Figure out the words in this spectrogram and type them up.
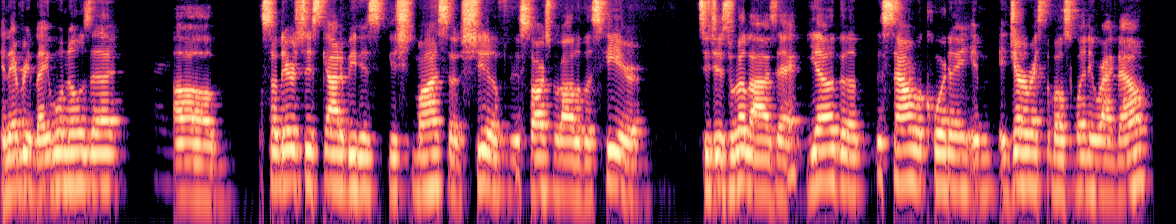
and every label knows that. Um, so there's just got to be this this mindset shift, that starts with all of us here to just realize that yeah, the the sound recording it, it generates the most money right now,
